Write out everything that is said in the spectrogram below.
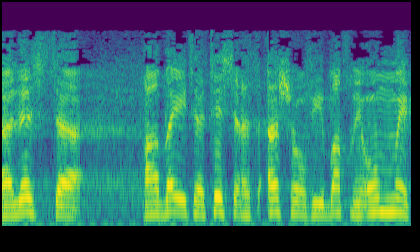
ألست قضيت تسعة أشهر في بطن أمك؟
